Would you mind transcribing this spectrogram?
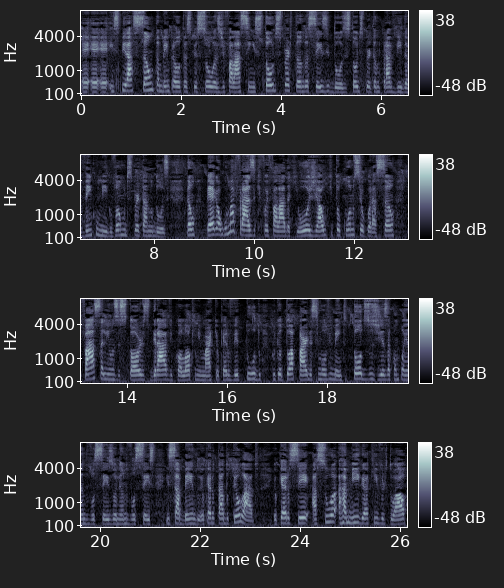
é, é, é, inspiração também para outras pessoas, de falar assim: estou despertando às 6 e 12, estou despertando para a vida, vem comigo, vamos despertar no 12. Então, pega alguma frase que foi falada aqui hoje, algo que tocou no seu coração, faça ali uns stories, grave, coloque, me marque, eu quero ver tudo, porque eu tô a par desse movimento todos os dias acompanhando vocês, olhando vocês e sabendo eu quero estar do teu lado. Eu quero ser a sua amiga aqui virtual,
